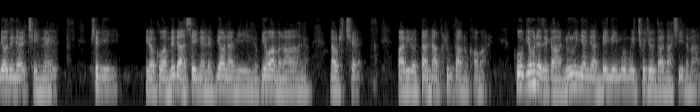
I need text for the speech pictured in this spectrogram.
ပြောတဲ့အချိန်လည်းဖြစ်ပြီပြီးတော့ကိုကမေတ္တာစိတ်နဲ့လည်းပြောနိုင်ပြီဆိုပြောရမလားနောက်တစ်ချက်ပါဠိလိုတဏ္ဍပရုဒလို့ခေါ်ပါတယ်ကိုပြောတဲ့စကားနုနုညံ့ညံ့တိမ်တိမ်မွေ့မွေ့ချိုချိုသားသားရှိသလား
